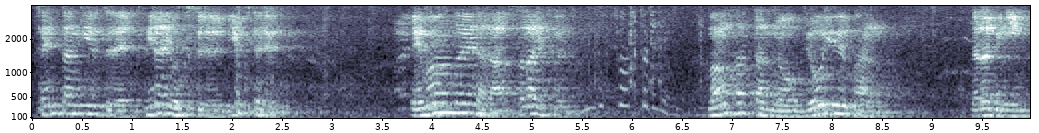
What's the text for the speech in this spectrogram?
先端技術で未来を作るユクテル。M&A ならストライク。マンハッタンの猟友パン並びに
